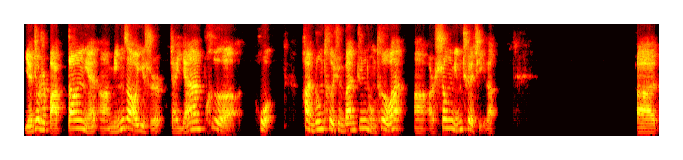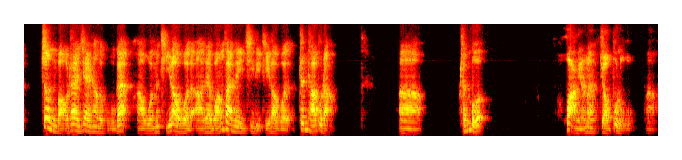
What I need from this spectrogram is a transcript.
也就是把当年啊名噪一时，在延安破获汉中特训班军统特务案啊而声名鹊起的啊政保战线上的骨干啊，我们提到过的啊，在王范那一期里提到过的侦察部长啊陈伯，化名呢叫布鲁啊，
